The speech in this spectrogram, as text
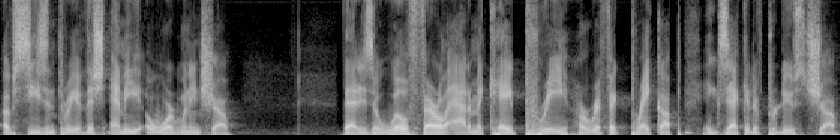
of season three of this Emmy award winning show that is a Will Ferrell, Adam McKay pre horrific breakup executive produced show.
